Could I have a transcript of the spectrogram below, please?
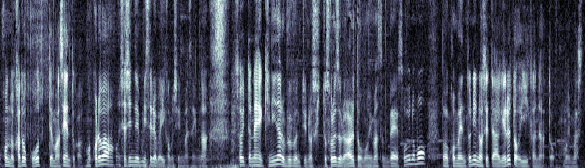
本の角っこ折ってませんとか、まあ、これは写真で見せればいいかもしれませんがそういったね気になる部分っていうのはきっとそれぞれあると思いますのでそういうのもコメントに載せてあげるといいかなと思います。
